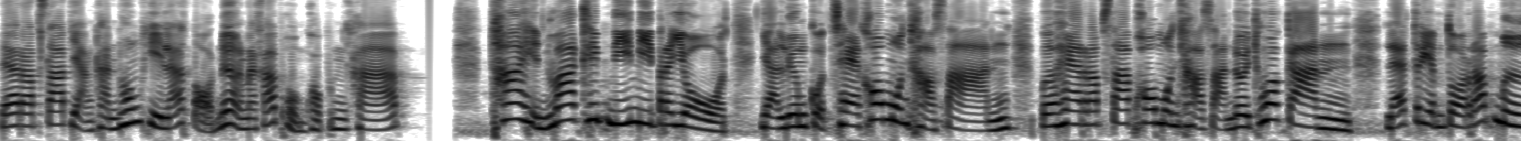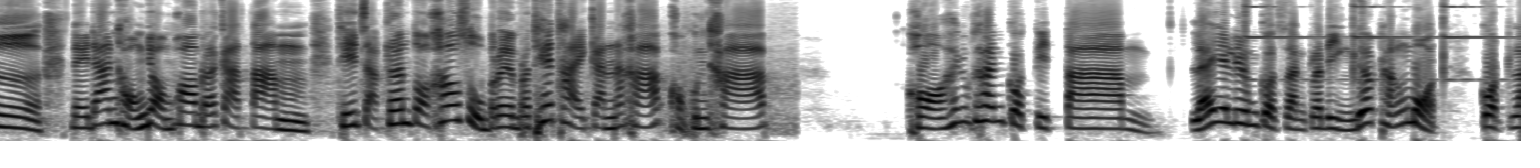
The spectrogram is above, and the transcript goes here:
ได้รับทราบอย่างทันท่วงทีและต่อเนื่องนะครับ ผมขอบคุณครับ ถ้าเห็นว่าคลิปนี้มีประโยชน์ อย่าลืมกดแชร์ข้อมูลข่าวสาร เพื่อให้รับทราบข้อมูลข่าวสารโดยทั่วกัน และเตรียมตัวรับมือในด้านของหย่อมความกดอากาศต่ำที่จะเคลื่อนตัวเข้าสู่บริเวณประเทศไทยกันนะครับ ขอบคุณครับ ขอให้ทุกท่านกดติดตาม และอย่าลืมกดสั่นกระดิ่งเลือกทั้งหมด กดไล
